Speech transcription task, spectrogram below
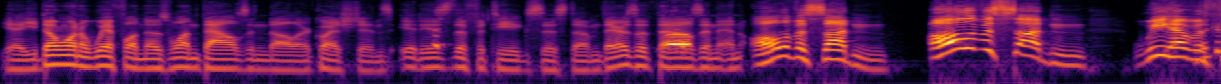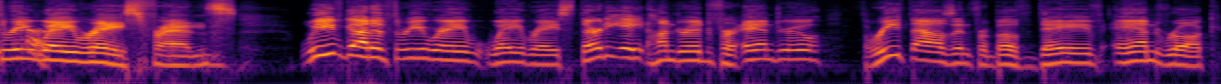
Yeah, you don't want to whiff on those $1,000 questions. It is the fatigue system. There's a thousand, and all of a sudden, all of a sudden, we have a Look at that. three way race, friends. We've got a three way way race 3,800 for Andrew, 3,000 for both Dave and Rook.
